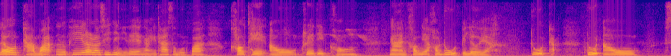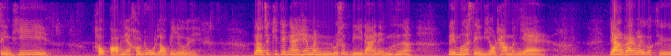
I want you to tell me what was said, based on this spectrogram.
แล้วถามว่าเออพี่แล้วเราชี้อย่างนี้ได้ยังไง ถ้าสมมติว่า เขาเทคเอาเครดิตของงานเขาเนี่ยเขาดูดไปเลยอะดูดดูดเอาสิ่งที่เขาก๊อปเนี่ยเขาดูดเราไปเลย เราจะคิดยังไงให้มันรู้สึกดีได้ในเมื่อ ในเมื่อสิ่งที่เขาทำมันแย่ อย่างแรกเลยก็คือ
